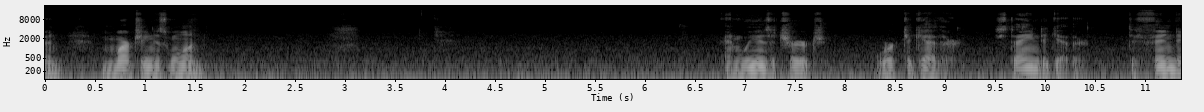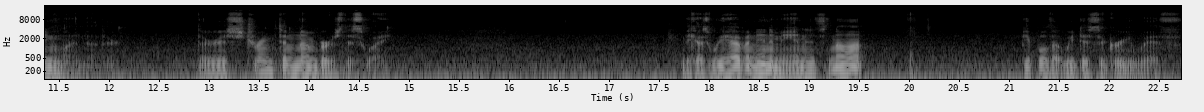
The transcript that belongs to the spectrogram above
and marching as one. And we as a church work together, staying together, defending one another. There is strength in numbers this way. Because we have an enemy, and it's not people that we disagree with.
